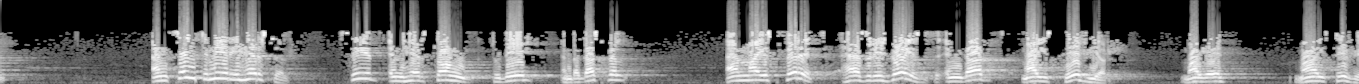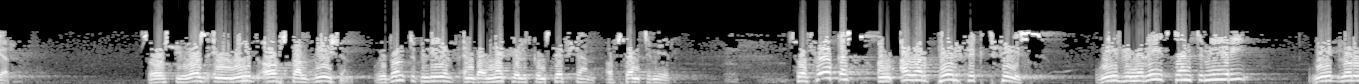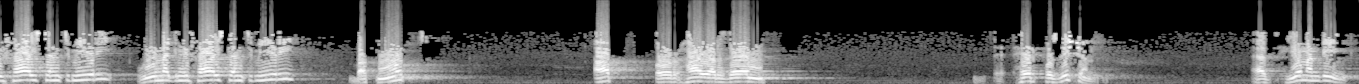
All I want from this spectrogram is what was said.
And Saint Mary herself said in her song today in the gospel, and my spirit has rejoiced in God, my Savior, my, eh, my Savior. So she was in need of salvation. We don't believe in the Immaculate Conception of Saint Mary. So focus on our perfect face. We venerate Saint Mary, we glorify Saint Mary, we magnify Saint Mary, but not up or higher than uh, her position as human being.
